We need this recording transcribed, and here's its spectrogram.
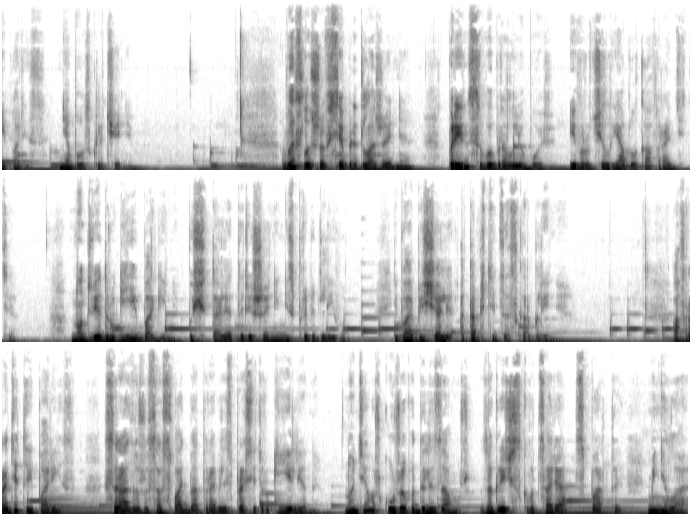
и Парис не был исключением. Выслушав все предложения, принц выбрал любовь и вручил яблоко Афродите. Но две другие богини посчитали это решение несправедливым и пообещали отомстить за оскорбление. Афродита и Парис сразу же со свадьбы отправились просить руки Елены, но девушку уже выдали замуж за греческого царя Спарты Минилая.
